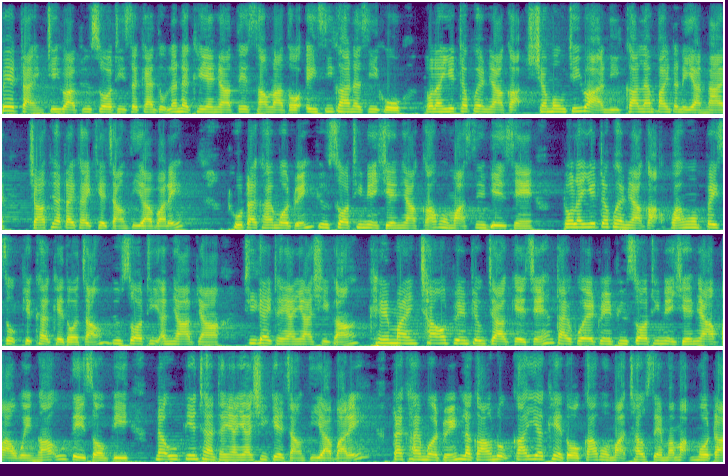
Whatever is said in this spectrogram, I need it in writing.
ပဲ့တိုင်ကြီးရွာပြူစောတိစကန်တို့လက်နက်ခဲယမ်းများတည်ဆောင်လာသောအိမ်စီးကားနှစ်စီးကိုဒေါ်လာရေးတပ်ဖွဲ့များကရမုံကြီးရွာအနီးကားလမ်းပိုင်းတနေရာ၌ကြားဖြတ်တိုက်ခိုက်ခဲ့ကြောင်းသိရပါတယ်။ ထိုတိုက်ခိုက်မှုတွင်ပြူစောတိနှင့်ရဲများကားပေါ်မှဆင်းပြေးစဉ်ဒေါ်လာရေးတပ်ဖွဲ့များကဝိုင်းဝန်းပိတ်ဆို့ပစ်ခတ်ခဲ့သောကြောင့်ပြူစောတိအများပြားထိခိုက်ဒဏ်ရာရရှိကခဲမိုင်ချောင်းအတွင်းပြုတ်ကျခဲ့ခြင်းတိုက်ပွဲအတွင်းပြူစောတိနှင့်ရဲများအပါအဝင်9ဦးသေဆုံးပြီး2ဦးပြင်းထန်ဒဏ်ရာရရှိခဲ့ကြောင်းသိရပါတယ်။တိုက်ခိုက်မှုအတွင်း၎င်းတို့ကားရက်ခဲ့သောကားပေါ်မှ60မမမော်တာ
